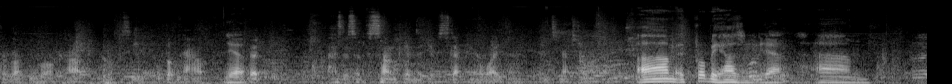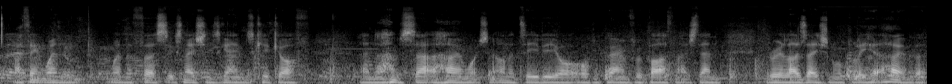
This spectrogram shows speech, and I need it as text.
the Rugby World Cup, obviously book out. Yeah. But has it sort of sunk in that you're stepping away from international? Um, it probably hasn't yet. Um, I think when when the first Six Nations games kick off, and I'm sat at home watching it on the TV or, or preparing for a Bath match, then the realization will probably hit home. But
